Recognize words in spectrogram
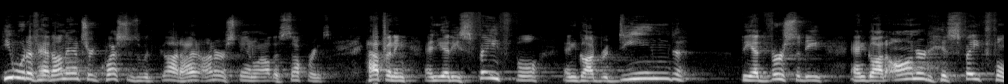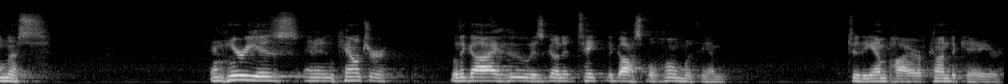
He would have had unanswered questions with God. I don't understand why all this suffering's happening. And yet he's faithful and God redeemed the adversity and God honored his faithfulness. And here he is in an encounter with a guy who is going to take the gospel home with him to the empire of Kandake or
